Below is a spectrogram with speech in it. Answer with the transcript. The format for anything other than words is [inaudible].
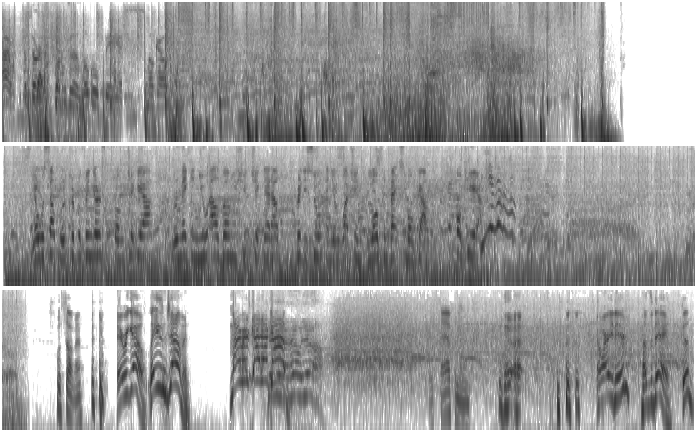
Hi, what's up, stoners? Welcome to the local band Smokeout. Yo, what's up? We're Triple Fingers from Czechia. We're making new album. You should check that out pretty soon. And you're watching local band Smokeout. Fuck yeah! yeah! What's up, man? [laughs] There we go. Ladies and gentlemen, mymerchguy.com. Hell yeah! What's happening? [laughs] How are you, dude? How's the day? Good.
